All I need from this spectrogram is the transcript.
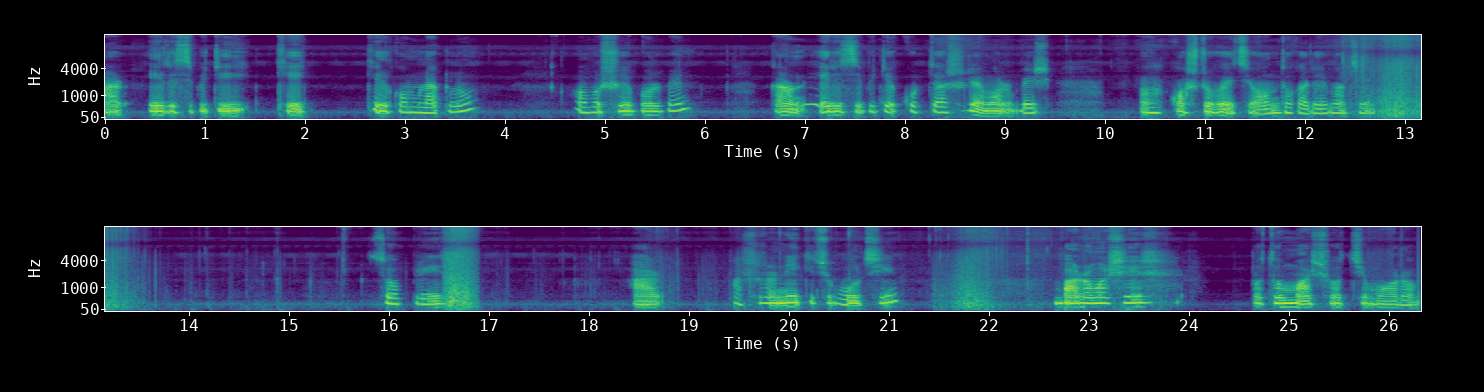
আর এই রেসিপিটি খেয়ে কীরকম লাগল, অবশ্যই বলবেন। কারণ এই রেসিপিটা করতে আসলে আমার বেশ কষ্ট হয়েছে অন্ধকারের মাঝে। সো প্লিজ আর আসলে নিয়ে কিছু বলছি। বারো মাসের প্রথম মাস হচ্ছে মহরম।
